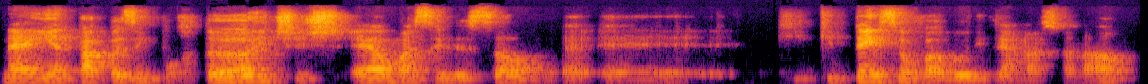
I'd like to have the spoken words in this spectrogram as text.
né, em etapas importantes, é uma seleção é, é, que, que tem seu valor internacional.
